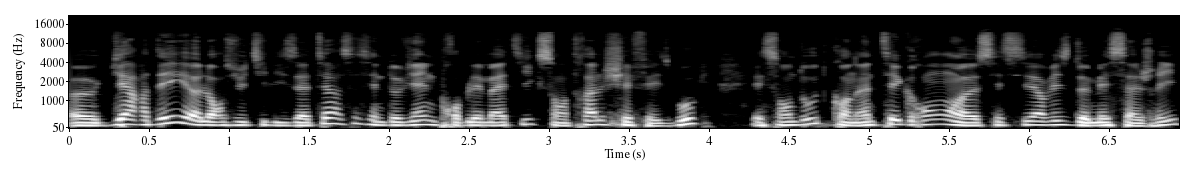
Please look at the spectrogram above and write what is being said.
euh, garder euh, leurs utilisateurs. Ça, ça devient une problématique centrale chez Facebook. Et sans doute qu'en intégrant euh, ces services de messagerie,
